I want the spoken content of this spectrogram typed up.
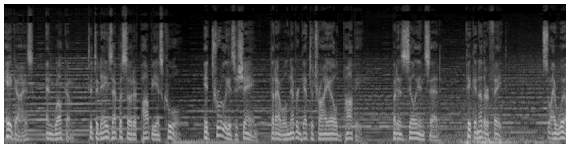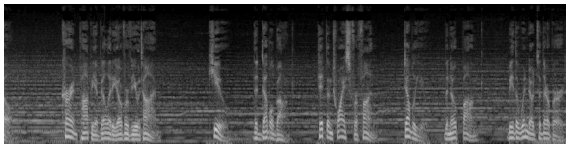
Hey guys, and welcome to today's episode of Poppy is Cool. It truly is a shame that I will never get to try old Poppy. But as Zilean said, pick another fate. So I will. Current Poppy ability overview time. Q. The double bonk. Hit them twice for fun. W. The nope bonk. Be the window to their bird.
